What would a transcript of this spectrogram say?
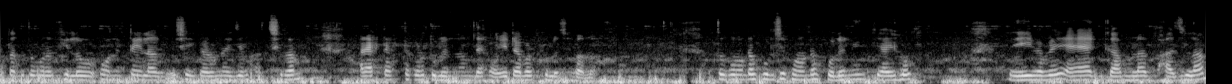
একটা দুটো করে খেলেও অনেকটাই লাগবে, সেই কারণে যে ভাবছিলাম। আর একটা একটা করে তুলে নিলাম, দেখো, এটা আবার খুলেছে ভালো। তো কোনোটা ফুলছে কোনোটা ফোলেনি যাই হোক। তো এইভাবে এক গামলা ভাজলাম,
